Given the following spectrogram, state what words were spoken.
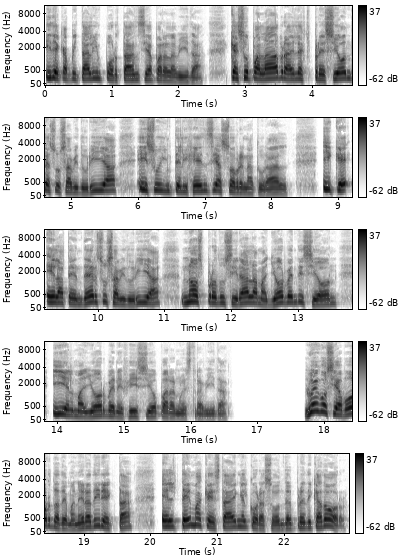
y de capital importancia para la vida, que su palabra es la expresión de su sabiduría y su inteligencia sobrenatural, y que el atender su sabiduría nos producirá la mayor bendición y el mayor beneficio para nuestra vida. Luego se aborda de manera directa el tema que está en el corazón del predicador,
